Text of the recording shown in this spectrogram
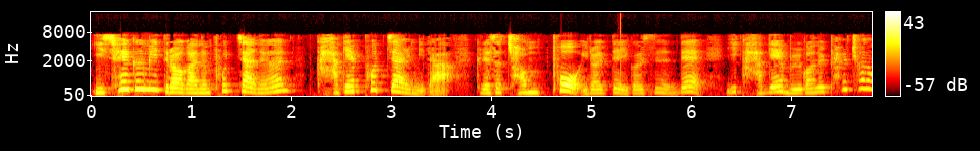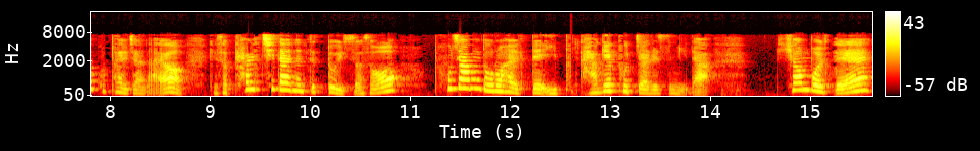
이 세금이 들어가는 포자는 가게 포자입니다. 그래서 점포 이럴 때 이걸 쓰는데 이 가게에 물건을 펼쳐놓고 팔잖아요. 그래서 펼치다는 뜻도 있어서 포장도로 할 때 이 가게 포자를 씁니다. 시험 볼 때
